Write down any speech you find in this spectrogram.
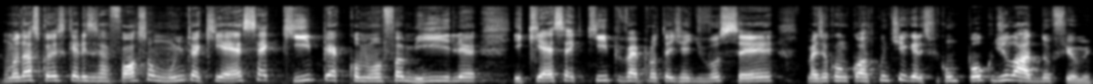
uma das coisas que eles reforçam muito é que essa equipe é como uma família e que essa equipe vai proteger de você. Mas eu concordo contigo, eles ficam um pouco de lado no filme,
